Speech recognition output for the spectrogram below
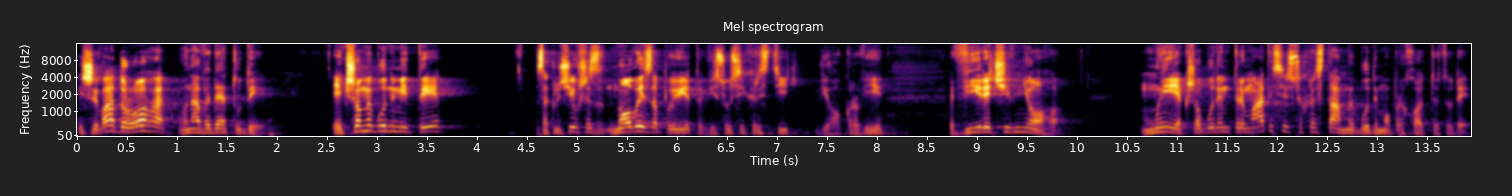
і жива дорога, вона веде туди. І якщо ми будемо йти, заключивши новий заповіт в Ісусі Христі, в Його крові, вірячи в нього, ми, якщо будемо триматися Ісуса Христа, ми будемо приходити туди.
